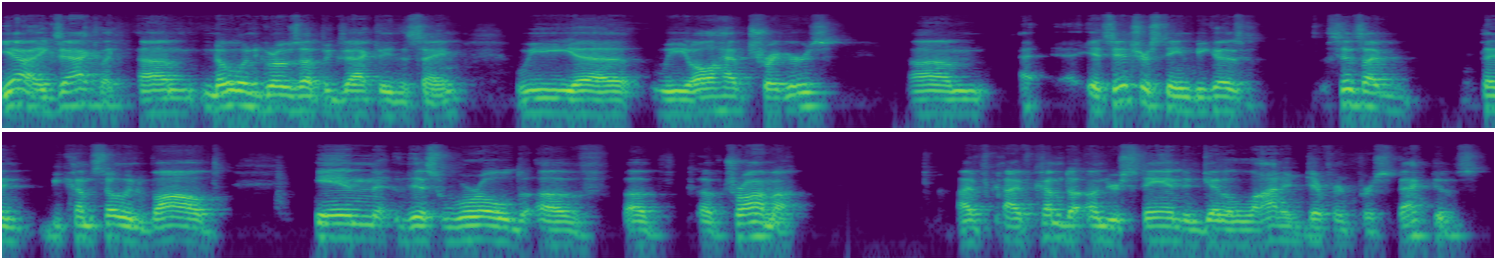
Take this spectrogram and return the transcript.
Yeah exactly. Um, no one grows up exactly the same. We uh, we all have triggers. Um, it's interesting because since I've been become so involved in this world of of, of trauma, I've I've come to understand and get a lot of different perspectives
